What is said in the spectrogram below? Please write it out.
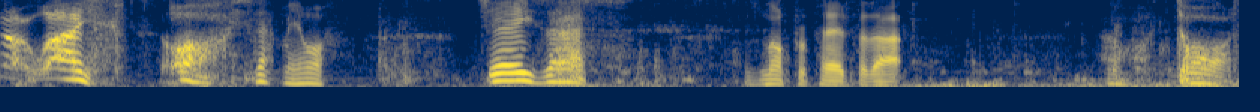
No way. Oh, he snapped me off. Jesus. I was not prepared for that. Oh my god.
